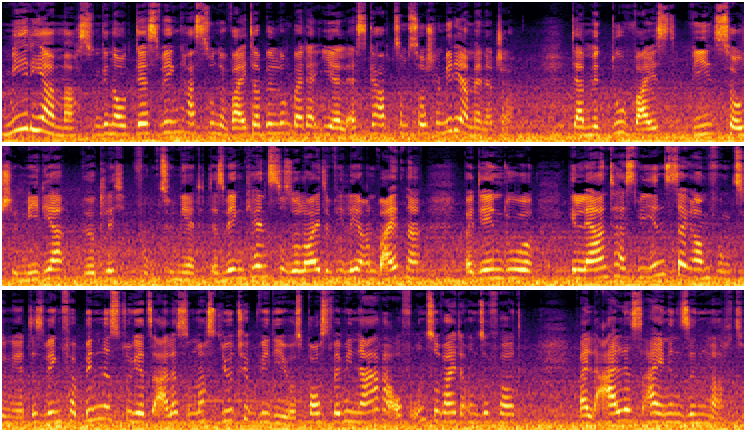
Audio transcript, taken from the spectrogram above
Media machst. Und genau deswegen hast du eine Weiterbildung bei der ILS gehabt zum Social Media Manager damit du weißt, wie Social Media wirklich funktioniert. Deswegen kennst du so Leute wie Leon Weidner, bei denen du gelernt hast, wie Instagram funktioniert. Deswegen verbindest du jetzt alles und machst YouTube-Videos, baust Webinare auf und so weiter und so fort, weil alles einen Sinn macht.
